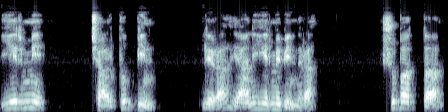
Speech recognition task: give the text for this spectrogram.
20 çarpı 1000 lira yani 20 bin lira. Şubat'ta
